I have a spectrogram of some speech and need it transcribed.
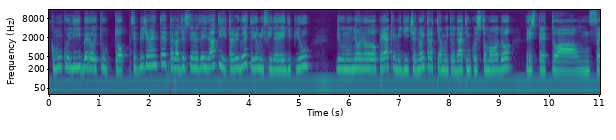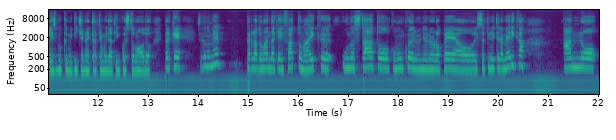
comunque libero e tutto, semplicemente per la gestione dei dati, tra virgolette, io mi fiderei di più di un'Unione Europea che mi dice noi trattiamo i tuoi dati in questo modo rispetto a un Facebook che mi dice noi trattiamo i dati in questo modo. Perché secondo me, per la domanda che hai fatto, Mike, uno Stato, comunque l'Unione Europea o gli Stati Uniti d'America hanno,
